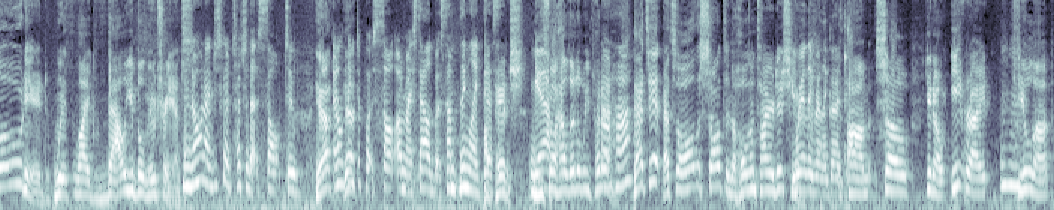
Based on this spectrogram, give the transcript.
loaded with like valuable nutrients. You know what? I just got a touch of that salt too. Yeah, I don't yeah. think to put salt on my salad, but something like a this. pinch. Yeah. You saw how little we put Uh-huh. in. That's it. That's all the salt in the whole entire dish here. Really, really good. Um, so you know, eat right, Mm-hmm. fuel up.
